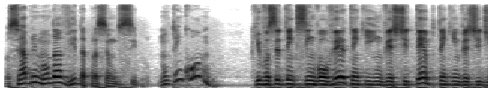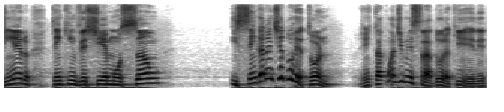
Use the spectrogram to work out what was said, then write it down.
Você abre mão da vida para ser um discípulo. Não tem como. Porque você tem que se envolver, tem que investir tempo, tem que investir dinheiro, tem que investir emoção e sem garantia do retorno. A gente está com um administrador aqui, ele,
